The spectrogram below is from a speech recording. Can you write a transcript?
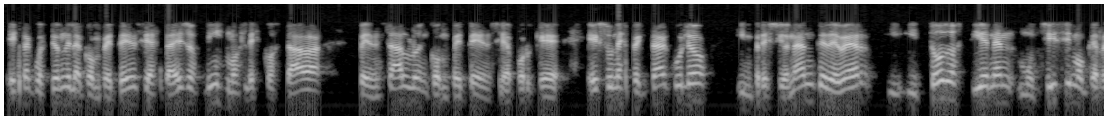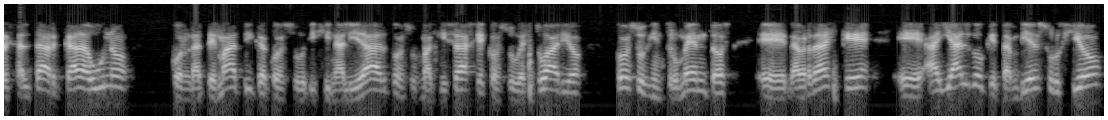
Esta cuestión de la competencia, hasta ellos mismos les costaba pensarlo en competencia, porque es un espectáculo impresionante de ver y, y todos tienen muchísimo que resaltar, cada uno con la temática, con su originalidad, con sus maquillajes, con su vestuario, con sus instrumentos. Eh, la verdad es que eh, hay algo que también surgió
